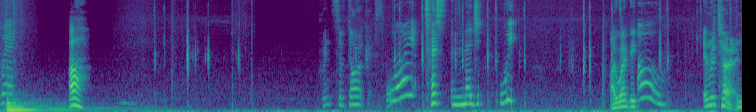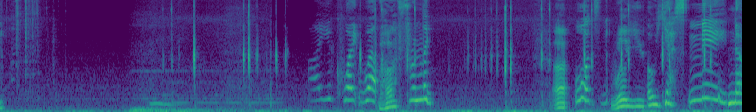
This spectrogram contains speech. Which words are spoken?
when? 아, Prince of Darkness. Why test the magic? We. I won't be. Oh, In return, are you quite well? Huh? From the. Uh. What's the. will you? Oh, yes. Me! No.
